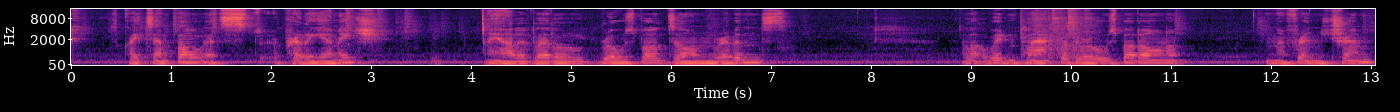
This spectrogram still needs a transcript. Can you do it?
It's quite simple, it's a pretty image. I added little rosebuds on ribbons a little wooden plaque with a rosebud on it and a fringe trim.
